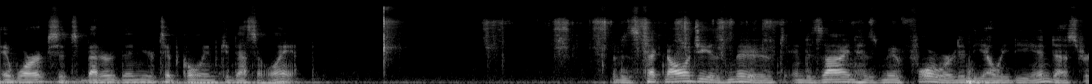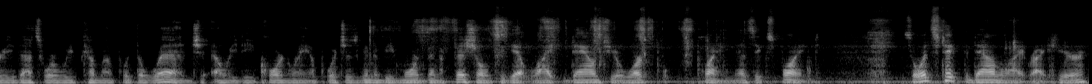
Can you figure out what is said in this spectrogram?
It works. It's better than your typical incandescent lamp. But as technology has moved and design has moved forward in the LED industry, that's where we've come up with the wedge LED corn lamp, which is going to be more beneficial to get light down to your work plane, as explained. So let's take the down light right here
